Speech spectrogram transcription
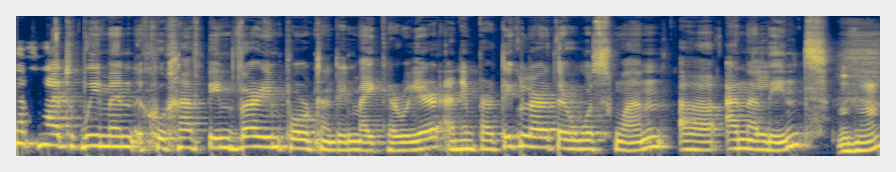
have had women who have been very important in my career. And in particular, there was one, uh, Anna Lindh, mm-hmm.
